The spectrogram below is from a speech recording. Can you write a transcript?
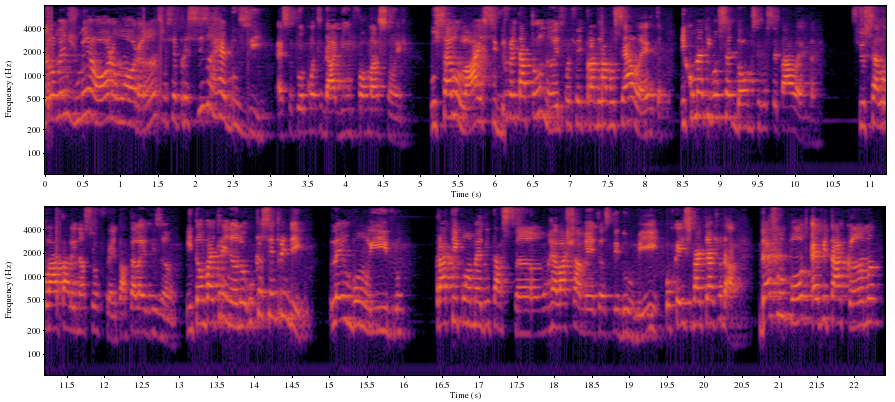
pelo menos meia hora, uma hora antes, você precisa reduzir essa tua quantidade de informações. O celular, esse feito à toa, não, ele foi feito para deixar você alerta. E como é que você dorme se você está alerta? Se o celular está ali na sua frente, a televisão. Então vai treinando. O que eu sempre indico, leia um bom livro, pratique uma meditação, um relaxamento antes de dormir, porque isso vai te ajudar. Décimo ponto, evitar a cama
